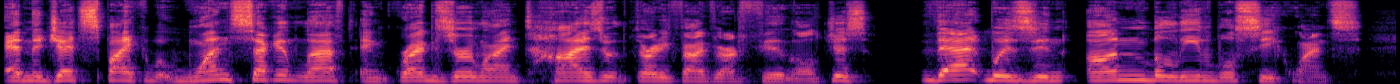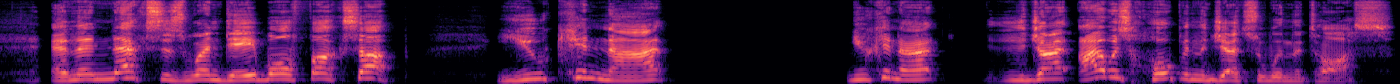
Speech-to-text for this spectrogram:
And the Jets spike with one second left, and Greg Zuerlein ties it with 35 yard field goal. Just that was an unbelievable sequence. And then next is when Daboll fucks up. You cannot, you cannot. The Giants, I was hoping the Jets would win the toss,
